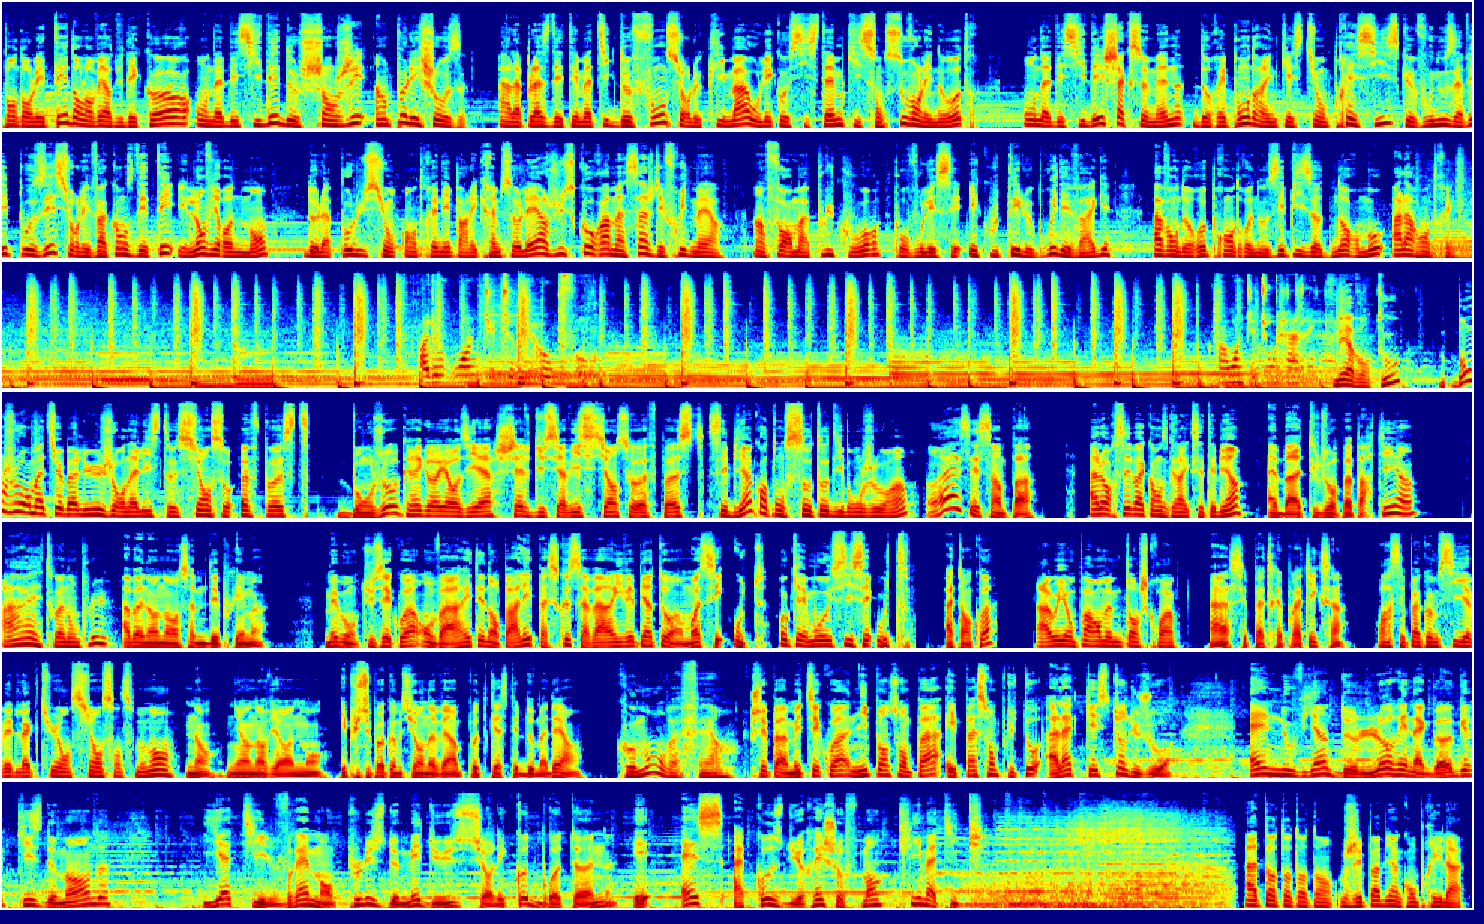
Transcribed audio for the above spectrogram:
Pendant l'été, dans l'envers du décor, on a décidé de changer un peu les choses. À la place des thématiques de fond sur le climat ou l'écosystème qui sont souvent les nôtres, on a décidé chaque semaine de répondre à une question précise que vous nous avez posée sur les vacances d'été et l'environnement, de la pollution entraînée par les crèmes solaires jusqu'au ramassage des fruits de mer. Un format plus court pour vous laisser écouter le bruit des vagues avant de reprendre nos épisodes normaux à la rentrée. I don't want you to be hopeful. I want you to panic. Mais avant tout, bonjour Mathieu Balu, journaliste science au HuffPost. Bonjour Grégory Rosière, chef du service science au HuffPost. C'est bien quand on s'auto-dit bonjour, hein? Ouais, c'est sympa. Alors ces vacances grecques, c'était bien Eh bah, toujours pas parti, hein Ah ouais, toi non plus Ah bah non, non, ça me déprime. Mais bon, tu sais quoi, on va arrêter d'en parler parce que ça va arriver bientôt. hein. Moi, c'est août. Ok, moi aussi c'est août. Attends, quoi? Ah oui, on part en même temps, je crois. Ah, c'est pas très pratique ça. Oh, c'est pas comme s'il y avait de l'actu en science en ce moment. Non, ni en environnement. Et puis c'est pas comme si on avait un podcast hebdomadaire. hein. Comment on va faire? Je sais pas, mais tu sais quoi, n'y pensons pas et passons plutôt à la question du jour. Elle nous vient de Lorena Gog qui se demande Y a-t-il vraiment plus de méduses sur les côtes bretonnes et est-ce à cause du réchauffement climatique? Attends, attends, attends, j'ai pas bien compris là.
